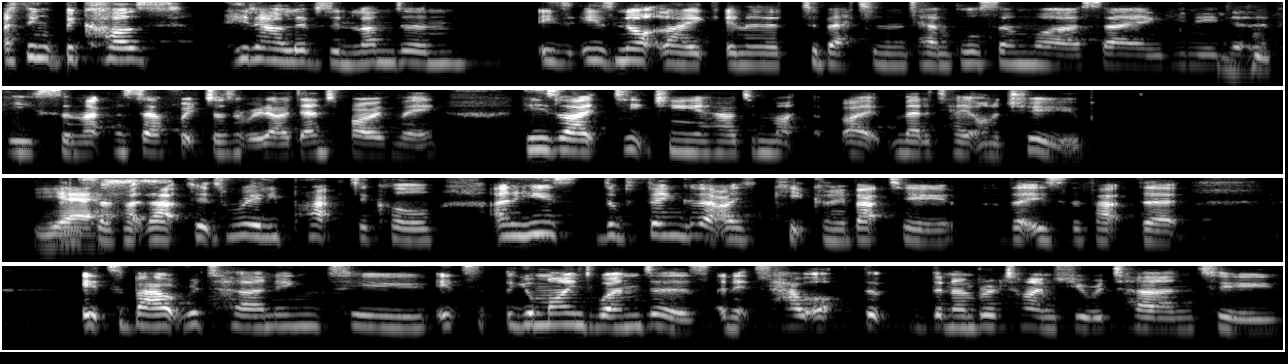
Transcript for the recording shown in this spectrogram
I think because he now lives in London, he's, he's not like in a Tibetan temple somewhere saying you need mm-hmm. inner peace and that kind of stuff, which doesn't really identify with me. He's like teaching you how to like meditate on a tube. Yes. And stuff like that. So it's really practical. And he's the thing that I keep coming back to that is the fact that it's about returning to it's your mind wanders and it's how the, the number of times you return to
